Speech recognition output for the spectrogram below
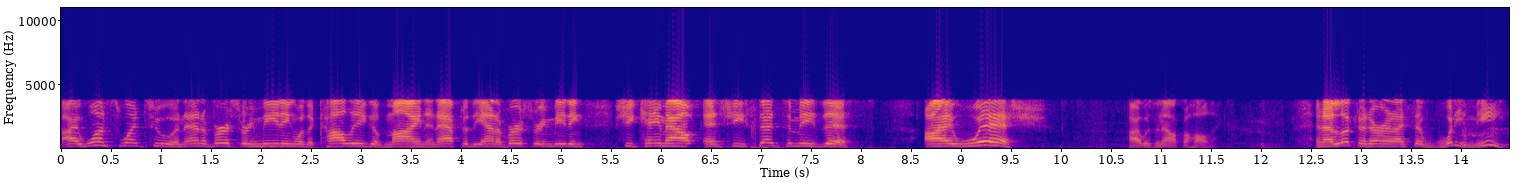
I once went to an anniversary meeting with a colleague of mine, and after the anniversary meeting, she came out and she said to me this I wish I was an alcoholic. And I looked at her and I said, What do you mean?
